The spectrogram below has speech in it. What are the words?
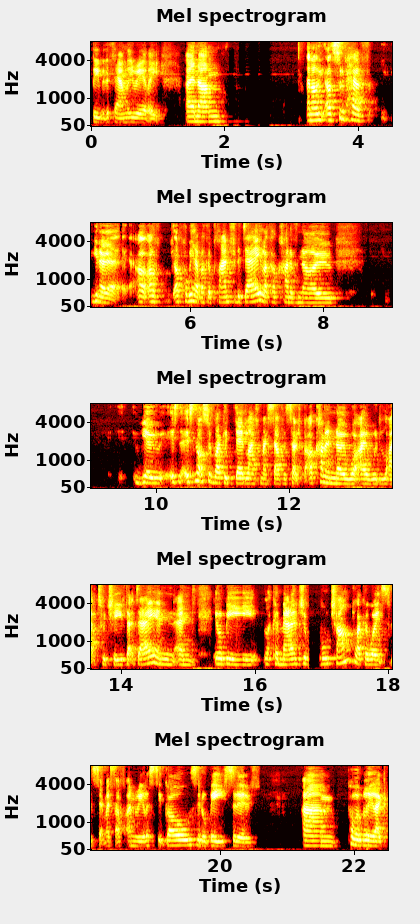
be with the family really. And, um, and I'll, I'll sort of have, you know, I'll, I'll, I'll probably have like a plan for the day. Like I'll kind of know, you know it's, it's not sort of like a deadline for myself as such but i'll kind of know what i would like to achieve that day and and it'll be like a manageable chunk. Like i won't sort of set myself unrealistic goals. It'll be sort of um probably like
